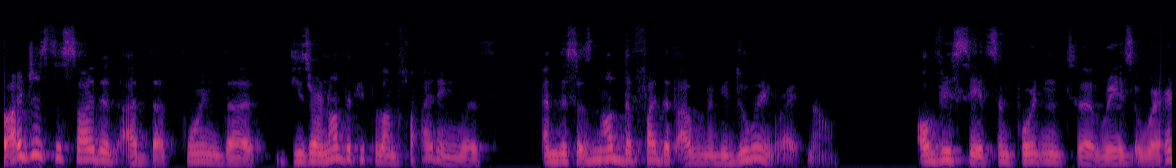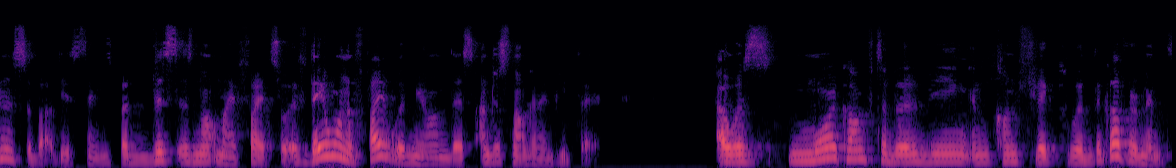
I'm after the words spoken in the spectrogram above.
So I just decided at that point that these are not the people I'm fighting with. And this is not the fight that I want to be doing right now. Obviously, it's important to raise awareness about these things, but this is not my fight. So if they want to fight with me on this, I'm just not going to be there. I was more comfortable being in conflict with the government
